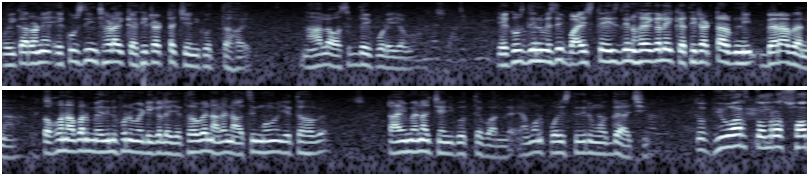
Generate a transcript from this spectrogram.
ওই কারণে একুশ দিন ছাড়াই ক্যাথিটারটা চেঞ্জ করতে হয় নাহলে অসুবিধায় পড়ে যাব। একুশ দিন বেশি বাইশ তেইশ দিন হয়ে গেলেই ক্যাথিটারটা আর বেরাবে না। তখন আবার মেদিনীপুর মেডিকেলে যেতে হবে নাহলে নার্সিংহোমে যেতে হবে। টাইমে না চেঞ্জ করতে পারলে এমন পরিস্থিতির মধ্যে আছি। তো ভিউয়ার্স তোমরা সব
